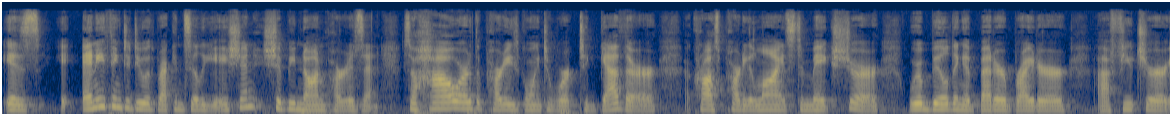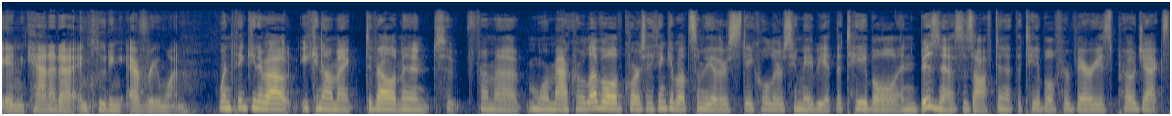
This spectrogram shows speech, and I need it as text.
is anything to do with reconciliation should be nonpartisan. So, how are the parties going to work together across party lines to make sure we're building a better, brighter uh, future in Canada, including everyone? When thinking about economic development from a more macro level, of course, I think about some of the other stakeholders who may be at the table, and business is often at the table for various projects.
